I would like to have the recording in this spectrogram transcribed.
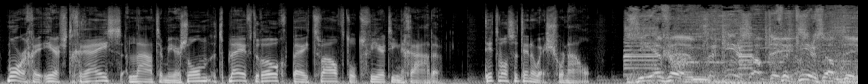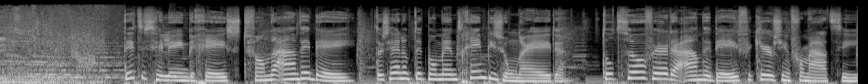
Morgen eerst grijs, later meer zon. Het blijft droog bij 12 tot 14 graden. Dit was het NOS Journaal. ZFM, verkeersupdate. verkeersupdate. Dit is Helene de Geest van de ANWB. Er zijn op dit moment geen bijzonderheden. Tot zover de ANWB Verkeersinformatie.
